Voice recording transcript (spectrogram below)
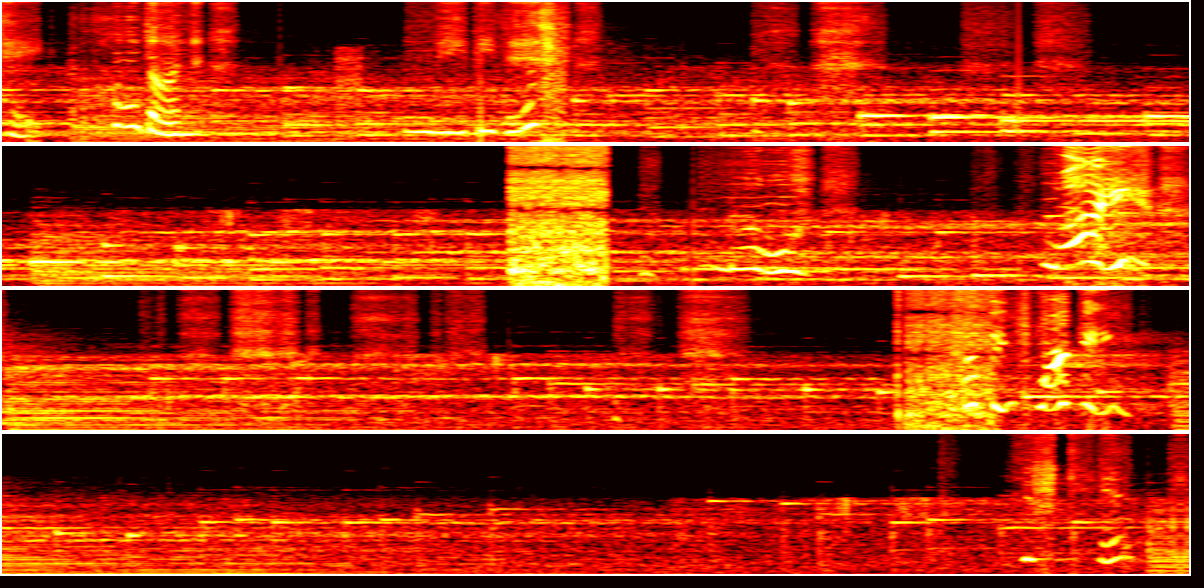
Okay, hold on. Maybe this? No. Why? Nothing's working! This can't be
